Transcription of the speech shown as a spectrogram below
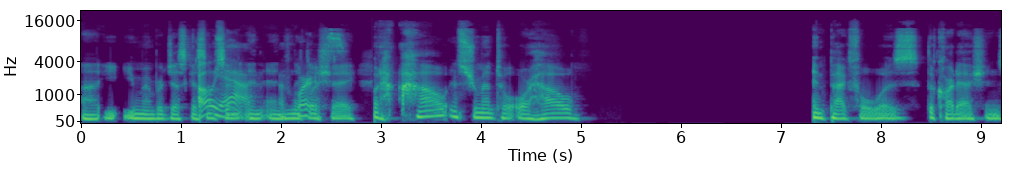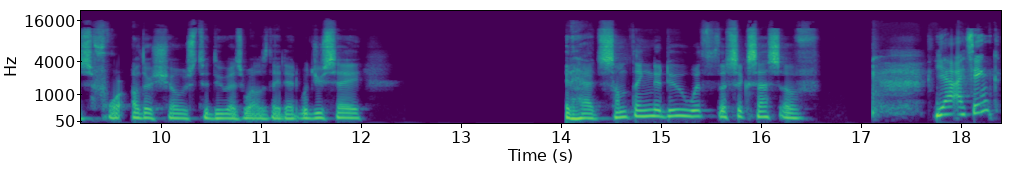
Uh, you, you remember Jessica Oh, Simpson yeah, and, and Nick course. Lachey. But h- how instrumental or how impactful was the Kardashians for other shows to do as well as they did? Would you say it had something to do with the success of? Yeah, I think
